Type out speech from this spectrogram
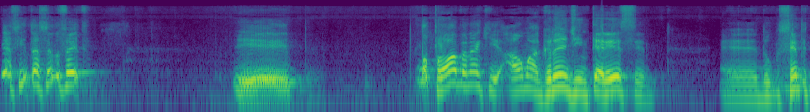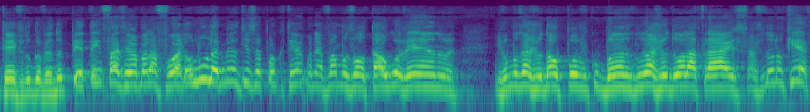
E assim está sendo feito. E uma prova né, que há um grande interesse, é, do, sempre teve do governo do PT, em fazer uma bala fora. O Lula mesmo disse há pouco tempo, né, vamos voltar ao governo e vamos ajudar o povo cubano, Lula ajudou lá atrás. Ajudou no quê?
